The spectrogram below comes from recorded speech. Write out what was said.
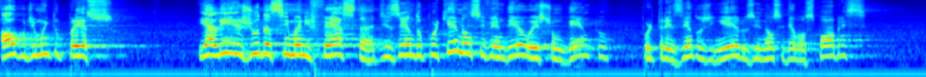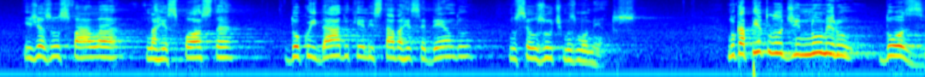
algo de muito preço. E ali Judas se manifesta dizendo: por que não se vendeu este unguento por 300 dinheiros e não se deu aos pobres? E Jesus fala na resposta do cuidado que ele estava recebendo nos seus últimos momentos. No capítulo de número 12,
